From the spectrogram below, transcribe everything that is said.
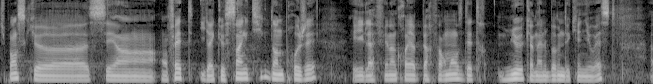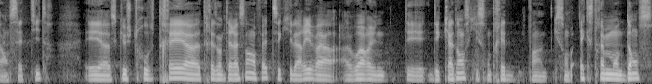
Je pense que euh, c'est un. En fait, il y a que 5 tics dans le projet et il a fait l'incroyable performance d'être mieux qu'un album de Kanye West euh, en 7 titres. Et euh, ce que je trouve très, euh, très intéressant, en fait, c'est qu'il arrive à avoir des, cadences qui sont, très, qui sont extrêmement denses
